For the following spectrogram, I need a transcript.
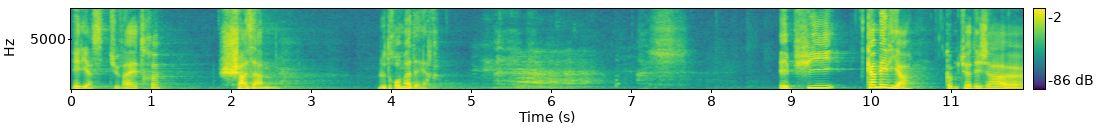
Elias, tu vas être Shazam, le dromadaire. Et puis, Camélia, comme tu as déjà euh,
